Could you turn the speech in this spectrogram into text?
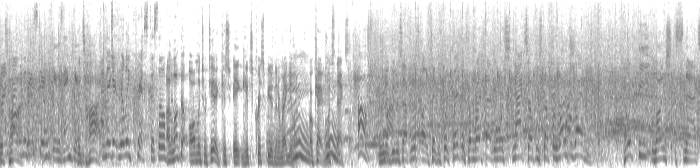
Can It's I try hot. one of these too? Thank you, thank you. It's hot. And they get really crisp. This little I love the almond tortilla because it gets crispier than a regular. Mm. Okay, what's mm. next? Oh, We're gonna do this after this. All right, take a quick break. We'll come right back with more snacks, healthy stuff for lunch. Oh. Healthy lunch snacks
